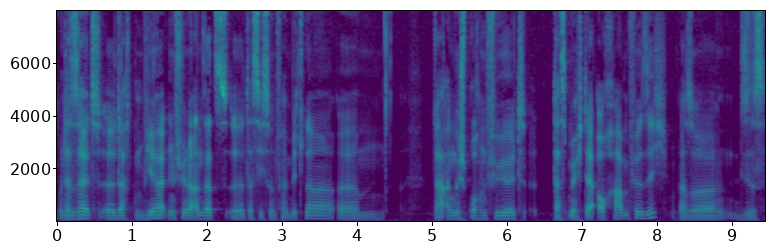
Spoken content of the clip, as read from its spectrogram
Und das ist halt, äh, dachten wir, halt ein schöner Ansatz, äh, dass sich so ein Vermittler ähm, da angesprochen fühlt. Das möchte er auch haben für sich. Also dieses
